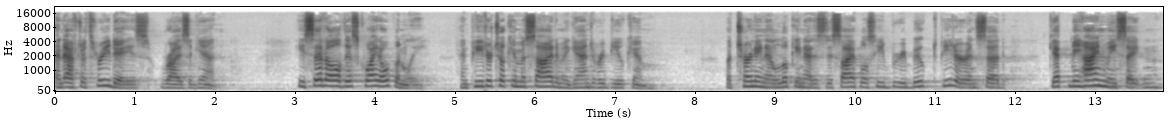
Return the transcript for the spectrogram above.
and after three days rise again. He said all this quite openly, and Peter took him aside and began to rebuke him. But turning and looking at his disciples, he rebuked Peter and said, Get behind me, Satan,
